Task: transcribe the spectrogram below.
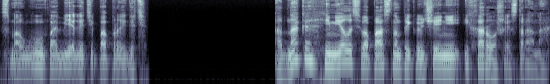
смогу побегать и попрыгать. Однако имелась в опасном приключении и хорошая сторона.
